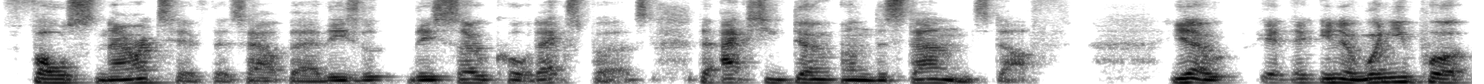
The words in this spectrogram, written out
false narrative that's out there these these so-called experts that actually don't understand stuff you know it, you know when you put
